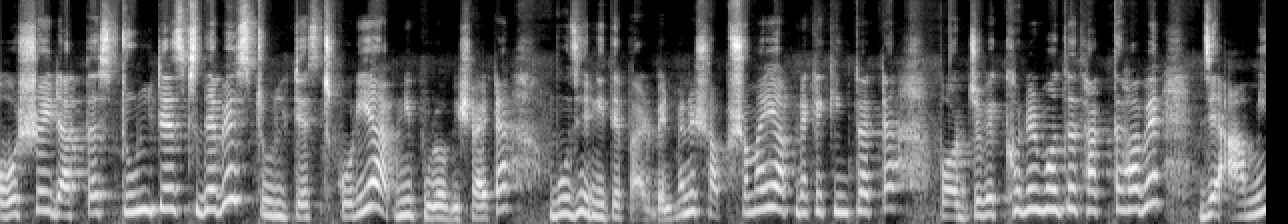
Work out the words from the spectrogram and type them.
অবশ্যই ডাক্তার স্টুল টেস্ট দেবে স্টুল টেস্ট করিয়ে আপনি পুরো বিষয়টা বুঝে নিতে পারবেন। মানে সবসময় আপনাকে কিন্তু একটা পর্যবেক্ষণের মধ্যে থাকতে হবে যে আমি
